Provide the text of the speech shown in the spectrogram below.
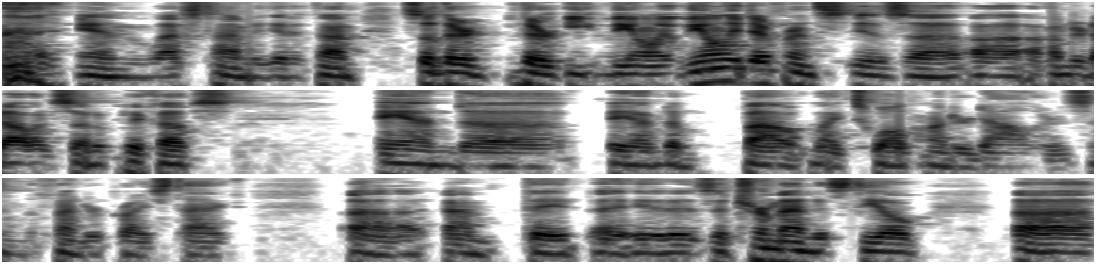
and less time to get it done. So they're they're the only the only difference is uh, a hundred dollar set of pickups and uh, and about like twelve hundred dollars in the Fender price tag. Uh, um, they it is a tremendous deal. Uh,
